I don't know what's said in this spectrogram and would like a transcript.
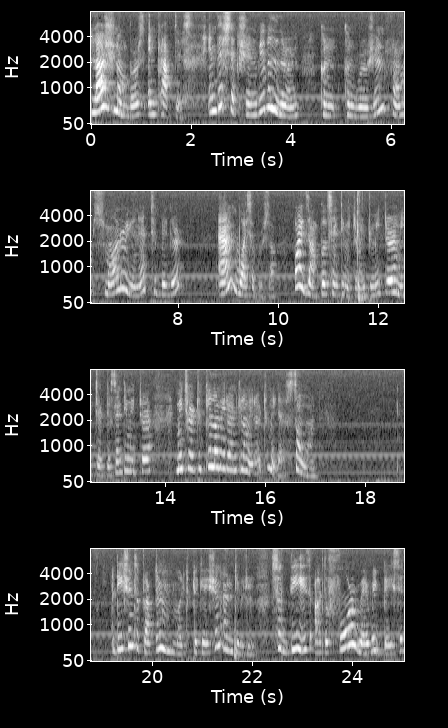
Large numbers in practice. In this section, we will learn con conversion from smaller unit to bigger and vice versa. For example, centimeter into meter, meter to centimeter, meter to kilometer and kilometer to meter, so on. Addition, subtraction, multiplication and division. So these are the four very basic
